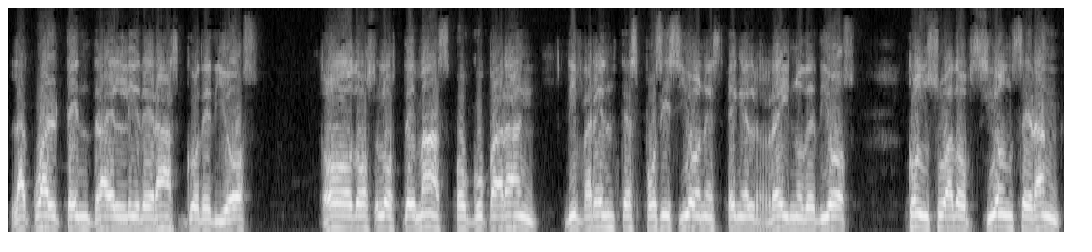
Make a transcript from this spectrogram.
la cual tendrá el liderazgo de Dios. Todos los demás ocuparán diferentes posiciones en el reino de Dios. Con su adopción serán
